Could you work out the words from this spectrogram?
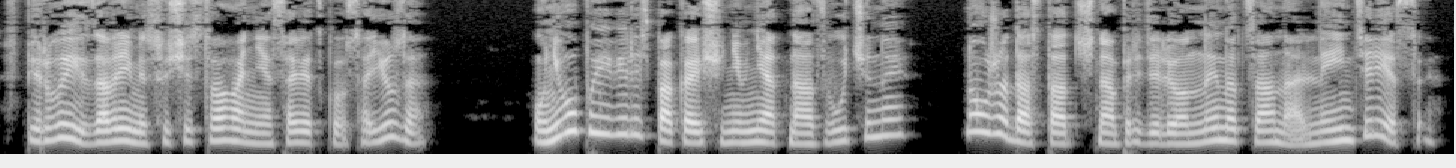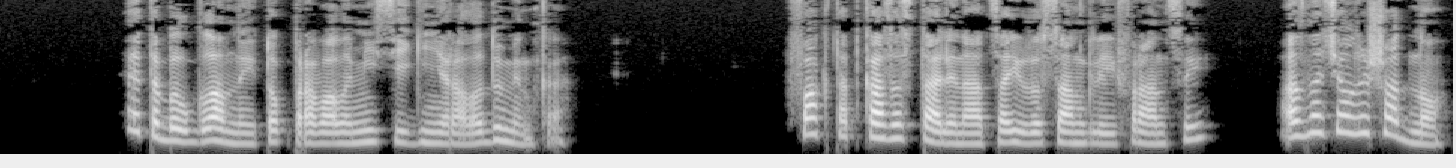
Впервые за время существования Советского Союза у него появились пока еще невнятно озвученные, но уже достаточно определенные национальные интересы. Это был главный итог провала миссии генерала Думенко. Факт отказа Сталина от союза с Англией и Францией означал лишь одно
